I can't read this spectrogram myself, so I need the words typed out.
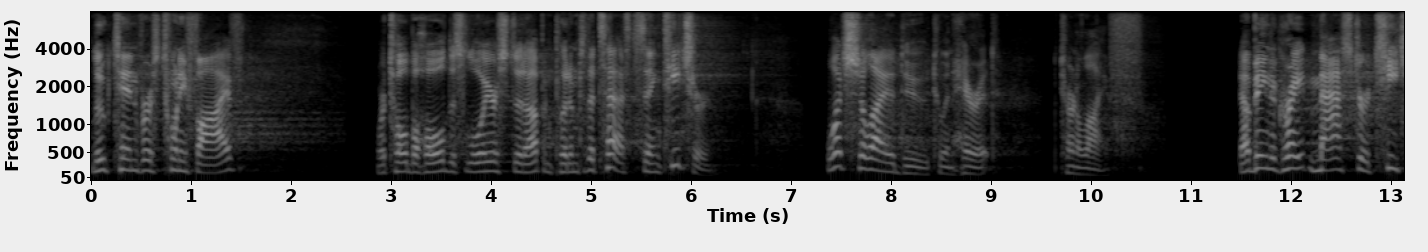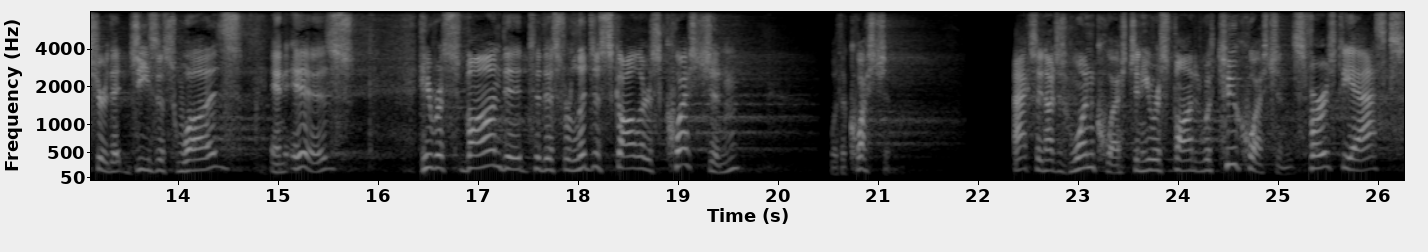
Luke 10, verse 25. We're told, Behold, this lawyer stood up and put him to the test, saying, Teacher, what shall I do to inherit eternal life? Now, being the great master teacher that Jesus was and is, he responded to this religious scholar's question with a question. Actually, not just one question, he responded with two questions. First, he asks,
